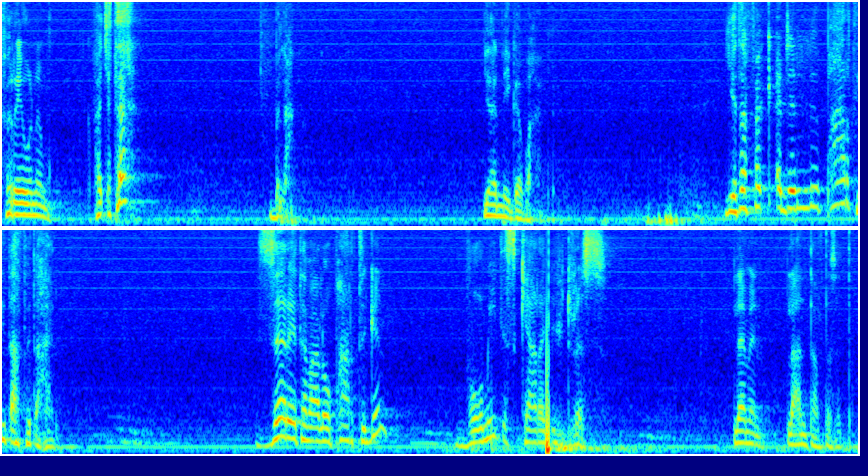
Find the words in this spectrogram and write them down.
ፍሬውንም ፈጭተህ ብላ። ያን ይገባሃል። የተፈቀደልህ part ይጣፍጥሃል። ዘር የተባለው part ግን vomit እስኪያረግህ ድረስ ለምን ለአንተ አልተሰጠም?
